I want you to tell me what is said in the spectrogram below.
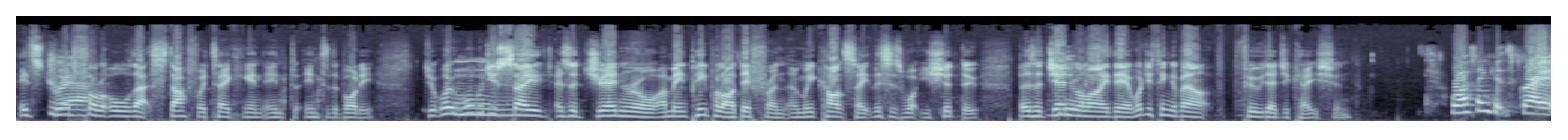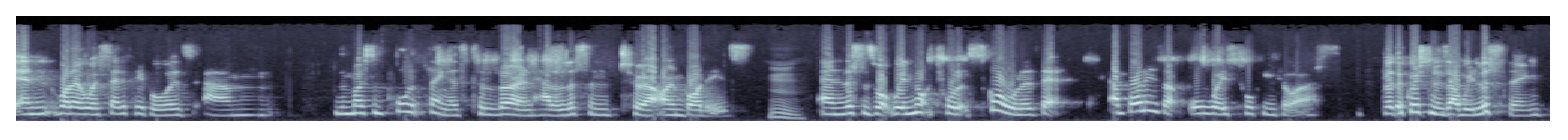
it's dreadful. Yeah. All that stuff we're taking in, into into the body. Do, what, what would you Mm. say as a general? I mean, people are different, and we can't say this is what you should do. But as a general Yes. idea, what do you think about food education? Well, I think it's great. And what I always say to people is um, the most important thing is to learn how to listen to our own bodies. Hmm. And this is what we're not taught at school is that our bodies are always talking to us. But the question is, are we listening?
